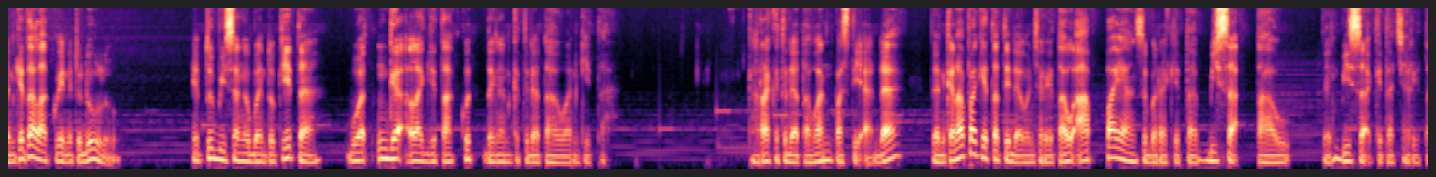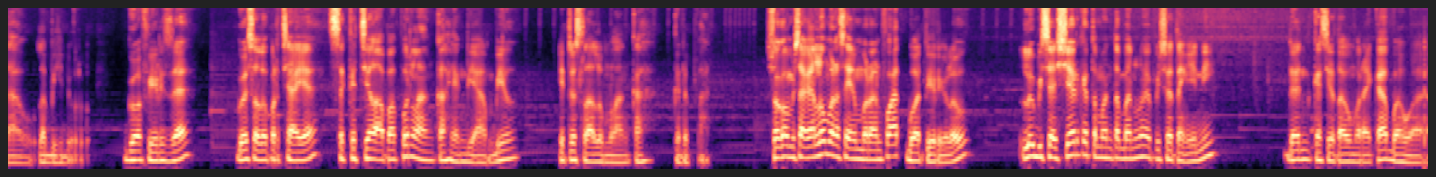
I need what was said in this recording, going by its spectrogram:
dan kita lakuin itu dulu, itu bisa ngebantu kita buat enggak lagi takut dengan ketidaktahuan kita. Karena ketidaktahuan pasti ada, dan kenapa kita tidak mencari tahu apa yang sebenarnya kita bisa tahu dan bisa kita cari tahu lebih dulu. Gue Firza, gue selalu percaya sekecil apa pun langkah yang diambil, itu selalu melangkah ke depan. So kalau misalkan lo merasa ini bermanfaat buat diri lo, lo bisa share ke teman-teman lo episode yang ini, dan kasih tahu mereka bahwa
